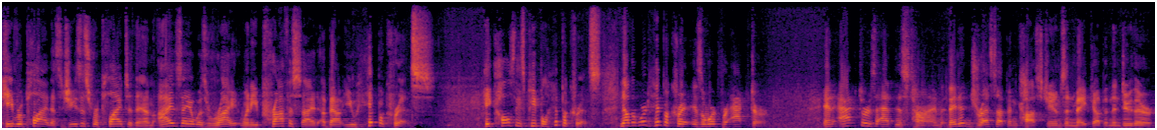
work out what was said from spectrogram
he replied, that's Jesus replied to them, Isaiah was right when he prophesied about you hypocrites. He calls these people hypocrites. Now, the word hypocrite is a word for actor. And actors at this time, they didn't dress up in costumes and makeup and then do their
